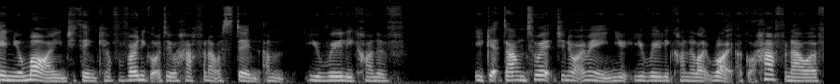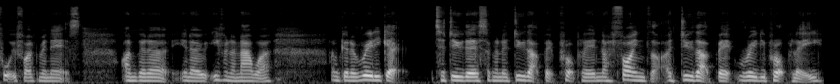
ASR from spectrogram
in your mind you think if I've only got to do a half an hour stint and you really kind of you get down to it. Do you know what I mean? You, you really kind of like right I've got half an hour 45 minutes. I'm gonna you know even an hour. I'm gonna really get to do this. I'm gonna do that bit properly. And I find that I do that bit really properly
